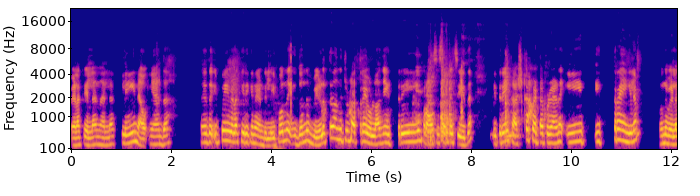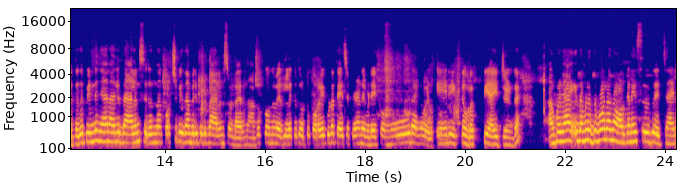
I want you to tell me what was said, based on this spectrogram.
വിളക്കെല്ലാം നല്ല ക്ലീൻ ആവും. ഞാൻ എന്താ ഇത് ഇപ്പൊ ഈ വിളക്ക് ഇരിക്കണ കണ്ടില്ലേ? ഇപ്പൊ ഒന്ന് ഇതൊന്ന് വെളുത്ത് വന്നിട്ടുണ്ട് അത്രേ ഉള്ളൂ. അത് ഞാൻ ഇത്രയും പ്രോസസ് ഒക്കെ ചെയ്ത് ഇത്രയും കഷ്ടപ്പെട്ടപ്പോഴാണ് ഈ ഇത്രയെങ്കിലും ഒന്ന് വെളുത്തത്. പിന്നെ ഞാൻ അതിൽ ബാലൻസ് ഇരുന്ന കുറച്ച് പീതാമ്പരിപ്പൊടി ബാലൻസ് ഉണ്ടായിരുന്നു. അതൊക്കെ ഒന്ന് വിരലിലേക്ക് തൊട്ട് കുറെ കൂടെ തേച്ചപ്പോഴാണ് ഇവിടേക്ക് ഒന്നുകൂടെ അങ്ങ് വെളുത്ത് ഏരിയൊക്കെ വൃത്തിയായിട്ടുണ്ട്. അപ്പൊ ഞാൻ നമ്മൾ ഇതുപോലെ ഒന്ന് ഓർഗനൈസ് ചെയ്ത് വെച്ചാൽ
